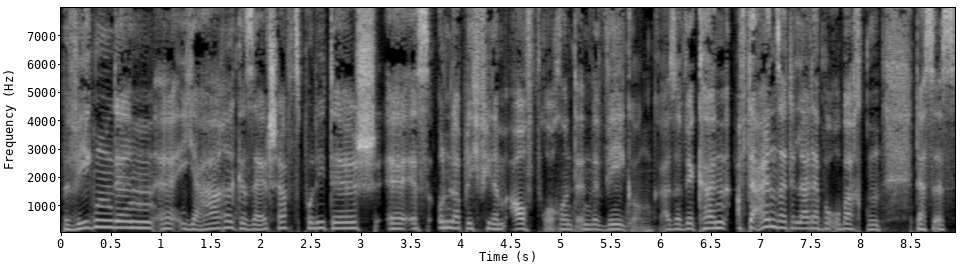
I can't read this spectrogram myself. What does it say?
bewegenden äh, Jahre gesellschaftspolitisch äh, ist unglaublich viel im Aufbruch und in Bewegung. Also wir können auf der einen Seite leider beobachten, dass es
